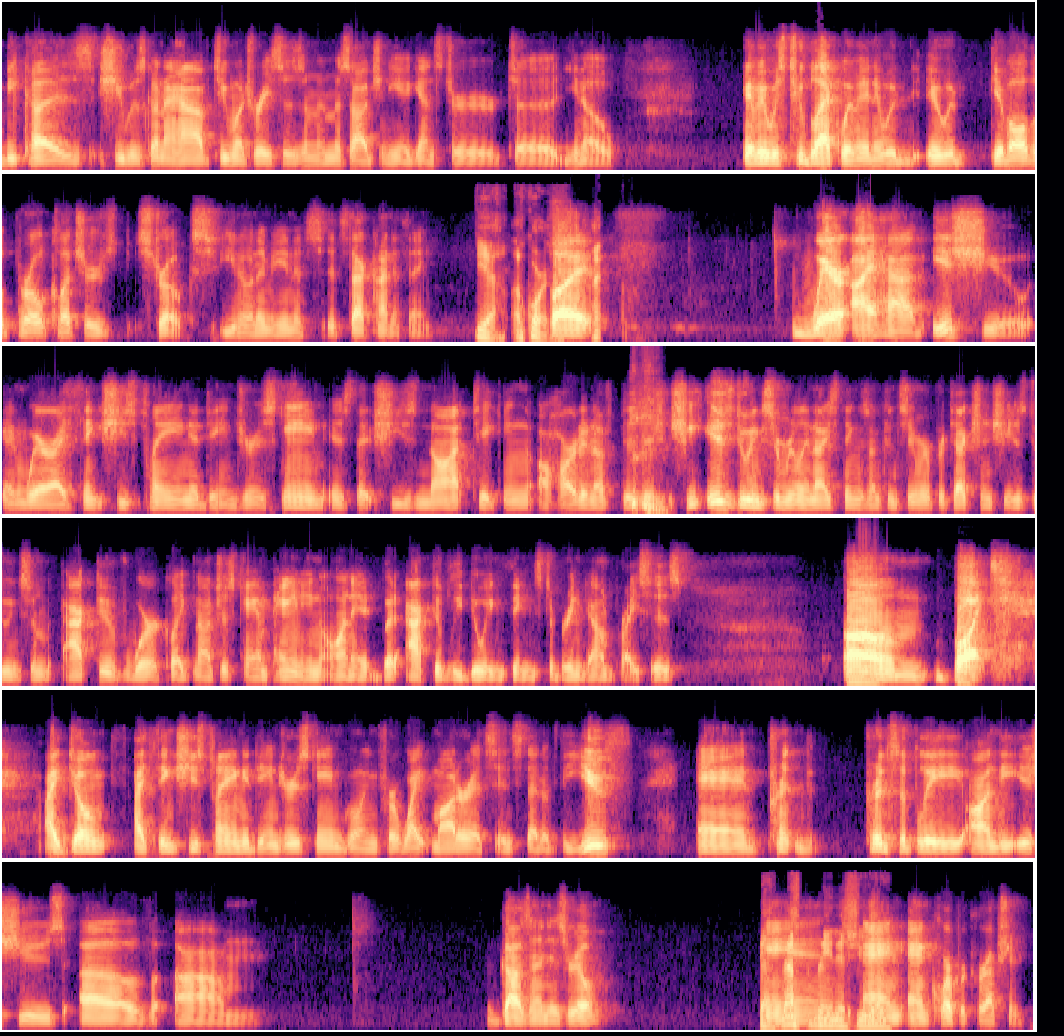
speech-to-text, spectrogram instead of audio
because she was going to have too much racism and misogyny against her to you know if it was two black women, it would it would give all the pearl clutchers strokes. You know what I mean? It's it's that kind of thing. Yeah, of course. But I- where I have issue and where I think she's playing a dangerous game is that she's not taking a hard enough position. she is doing some really nice things on consumer protection. She is doing some active work, like not just campaigning on it, but actively doing things to bring down prices. Um, but I don't I think she's playing a dangerous game going for white moderates instead of the youth and prin- principally on the issues of um, Gaza and Israel yeah, and, that's the main issue. and and corporate corruption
